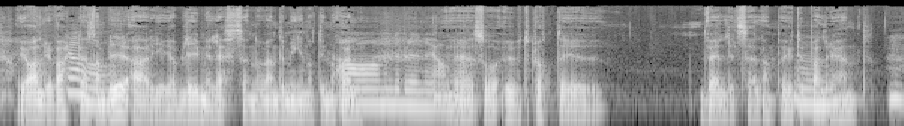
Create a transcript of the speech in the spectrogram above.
och jag har aldrig varit ja. den som blir arg. Jag blir mer ledsen och vänder mig inåt i mig själv. Ja, men det blir jag med. Eh, så utbrott är ju väldigt sällan. Det har ju typ mm. aldrig hänt. Mm.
